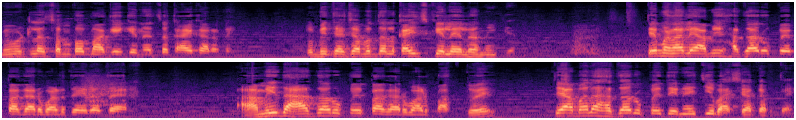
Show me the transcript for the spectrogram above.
मी म्हटलं संप मागे घेण्याचं काय कारण आहे? तुम्ही त्याच्याबद्दल काहीच केलेलं नाही आहे. ते म्हणाले आम्ही हजार रुपये पगार वाढ द्यायला तयार आम्ही दहा हजार रुपये पगार वाढ मागतोय. ते आम्हाला हजार रुपये देण्याची भाषा करताय.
